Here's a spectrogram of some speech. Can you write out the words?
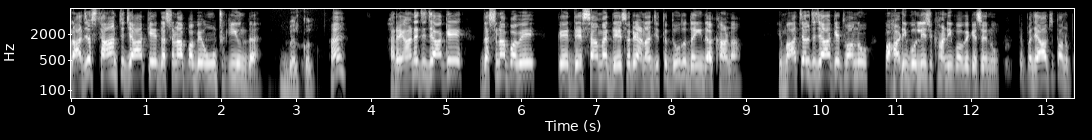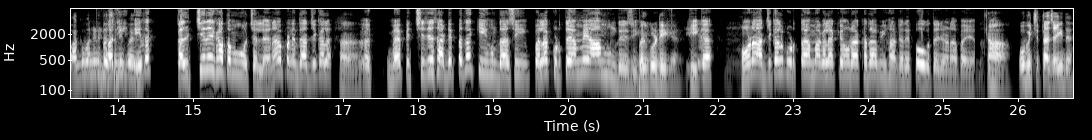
ਰਾਜਸਥਾਨ 'ਚ ਜਾ ਕੇ ਦੱਸਣਾ ਪਵੇ ਊਂਠ ਕੀ ਹੁੰਦਾ? ਬਿਲਕੁਲ। ਹੈ? ਹਰਿਆਣੇ 'ਚ ਜਾ ਕੇ ਦੱਸਣਾ ਪਵੇ ਕਿ ਦੇਸਾਂ ਮੈਂ ਦੇਸ ਹਰਿਆਣਾ ਜਿੱਥੇ ਦੁੱਧ ਦਹੀਂ ਦਾ ਖਾਣਾ। ਹਿਮਾਚਲ 'ਚ ਜਾ ਕੇ ਤੁਹਾਨੂੰ ਪਹਾੜੀ ਬੋਲੀ ਸਿਖਾਣੀ ਪਵੇ ਕਿਸੇ ਨੂੰ ਤੇ ਪੰਜਾਬ 'ਚ ਤੁਹਾਨੂੰ ਪੱਗ ਬੰਨਣੀ ਦੱਸਣੀ ਪਵੇ। ਇਹ ਤਾਂ ਕਲਚਰ ਹੀ ਖਤਮ ਹੋ ਚੱਲਿਆ ਨਾ ਆਪਣੇ ਦਾ ਅੱਜ ਕੱਲ ਮੈਂ ਪਿੱਛੇ ਜੇ ਸਾਡੇ ਪਤਾ ਕੀ ਹੁੰਦਾ ਸੀ ਪਹਿਲਾਂ ਕੁੜਤੇ ਆਮੇ ਆਮ ਹੁੰਦੇ ਸੀ। ਬਿਲਕੁਲ ਠੀਕ ਹੈ। ਠੀਕ ਹੈ। ਹੁਣ ਅੱਜ ਕੱਲ ਕੁੜਤਾ ਆਮਾ ਅਗਲਾ ਕਿਉਂ ਰੱਖਦਾ ਵੀ ਹਾਂ ਕਦੇ ਭੋਗ ਤੇ ਜਾਣਾ ਪੈ ਜਾਂਦਾ। ਹਾਂ ਉਹ ਵੀ ਚਿੱਟਾ ਚਾਹੀਦਾ।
